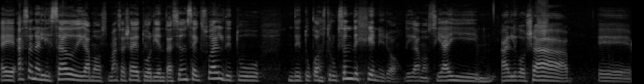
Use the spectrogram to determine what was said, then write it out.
Eh, ¿Has analizado, digamos, más allá de tu orientación sexual, de tu, de tu construcción de género, digamos, si hay algo ya eh,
